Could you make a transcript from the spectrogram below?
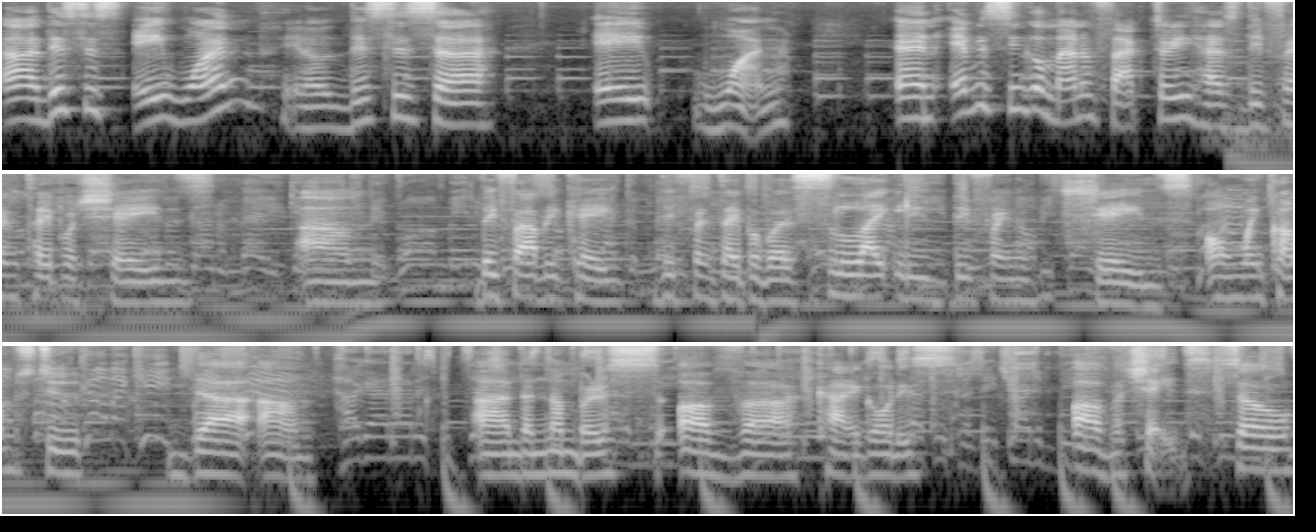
uh, this is A1, you know, this is uh, A1 and every single manufacturer has different type of shades um, they fabricate different type of a slightly different shades. On when it comes to the um, uh, the numbers of uh, categories of shades. So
